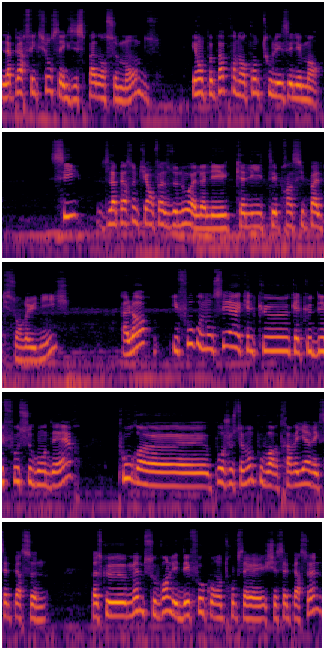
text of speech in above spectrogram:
la perfection, ça n'existe pas dans ce monde et on ne peut pas prendre en compte tous les éléments. Si la personne qui est en face de nous, elle a les qualités principales qui sont réunies, alors il faut renoncer à quelques, défauts secondaires euh, pour justement pouvoir travailler avec cette personne. Parce que même souvent, les défauts qu'on retrouve chez cette personne,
